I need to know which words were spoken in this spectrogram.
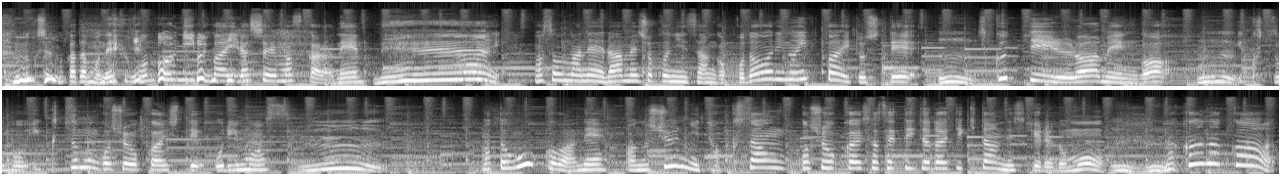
読者の方もね 本当にいっぱいいらっしゃいますからね。ねえ、はい、まあ、そんなねラーメン職人さんがこだわりの一杯としてうん。作っているラーメンがうん。いくつもいくつもご紹介しております。うんまた多くはねあの旬にたくさんご紹介させていただいてきたんですけれども、うんなかなか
